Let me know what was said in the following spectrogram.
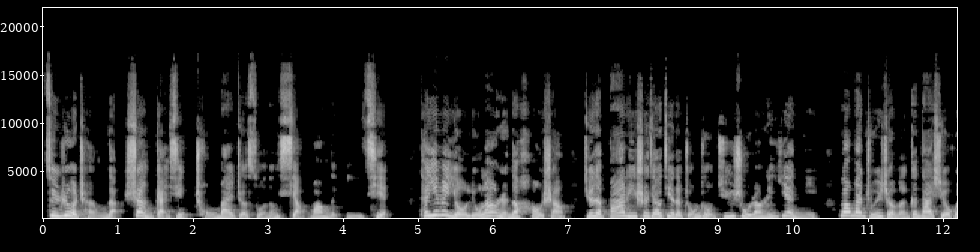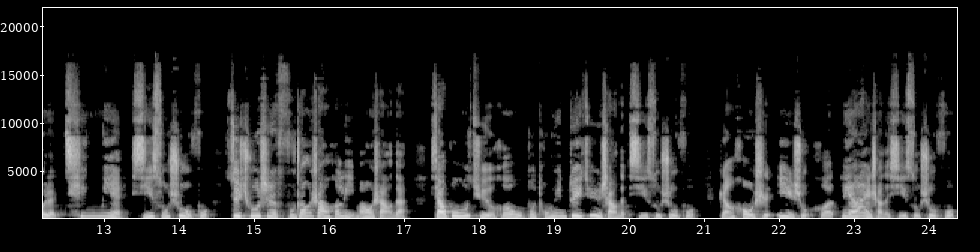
最热诚的善感性崇拜者所能想望的一切。他因为有流浪人的好上，觉得巴黎社交界的种种拘束让人厌腻。浪漫主义者们跟他学会了轻蔑习俗束缚，最初是服装上和礼貌上的小步舞曲和五步同韵对句上的习俗束缚。然后是艺术和恋爱上的习俗束缚，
